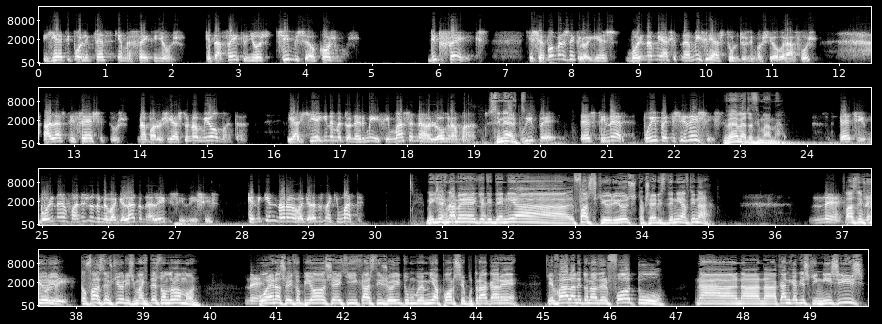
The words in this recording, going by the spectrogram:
γιατί πολιτεύτηκε με fake news. Και τα fake news τσίμπησε ο κόσμος. Deep fakes. Στις επόμενες εκλογές μπορεί να μην, να μην χρειαστούν τους δημοσιογράφους αλλά στη θέση τους να παρουσιαστούν ομοιώματα. Η αρχή έγινε με τον Ερμή. Θυμάσαι ένα ολόγραμμα στην ΕΡΤ. Που είπε, ε, στην ΕΡΤ, που είπε τις ειδήσεις. Βέβαια το θυμάμαι. Έτσι, μπορεί να εμφανίζουν τον Ευαγγελάτο να λέει τις ειδήσεις και εκείνη την ώρα ο Ευαγγελάτος να κοιμάται. Μην ξεχνάμε και την ταινία Fast Furious. Το ξέρεις την ταινία αυτή να; Ναι. Fast and Furious. Το Fast and Furious, οι μαχητές των δρόμων. Ναι. Που ένας ο ηθοποιός έχει χάσει τη ζωή του με μια πόρσε που τράκαρε και βάλανε τον αδερφό του να, να, να κάνει κάποιες κινήσεις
